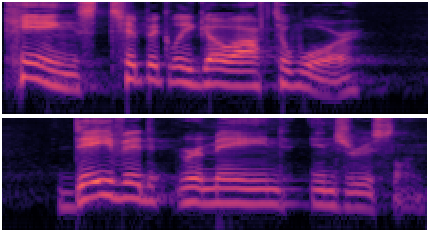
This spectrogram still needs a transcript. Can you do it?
kings typically go off to war, David remained in Jerusalem.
